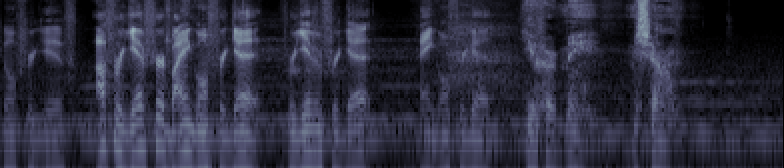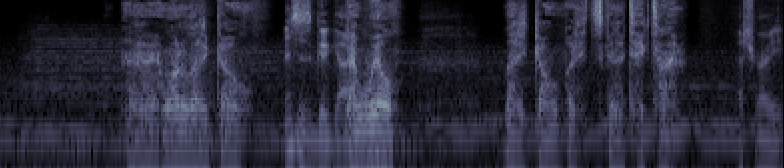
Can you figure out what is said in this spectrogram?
Don't forgive. I'll forgive her, but I ain't gonna forget. Forgive and forget. I ain't gonna forget. You hurt me, Michelle. And I want to let it go. This is a good guy. I bro. will let it go, but it's gonna take time. That's right.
